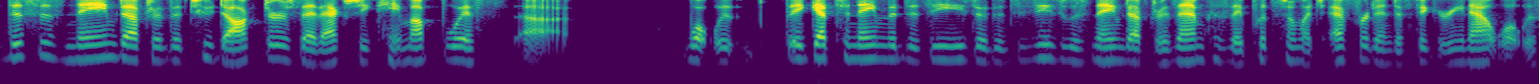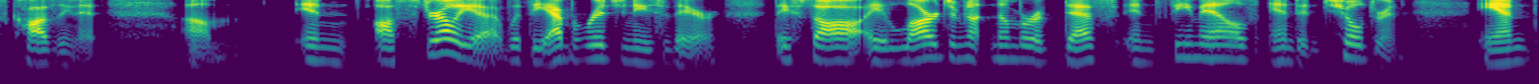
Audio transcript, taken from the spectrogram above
this is named after the two doctors that actually came up with uh, what we, they get to name the disease, or the disease was named after them because they put so much effort into figuring out what was causing it. Um, in Australia, with the Aborigines there, they saw a large number of deaths in females and in children and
